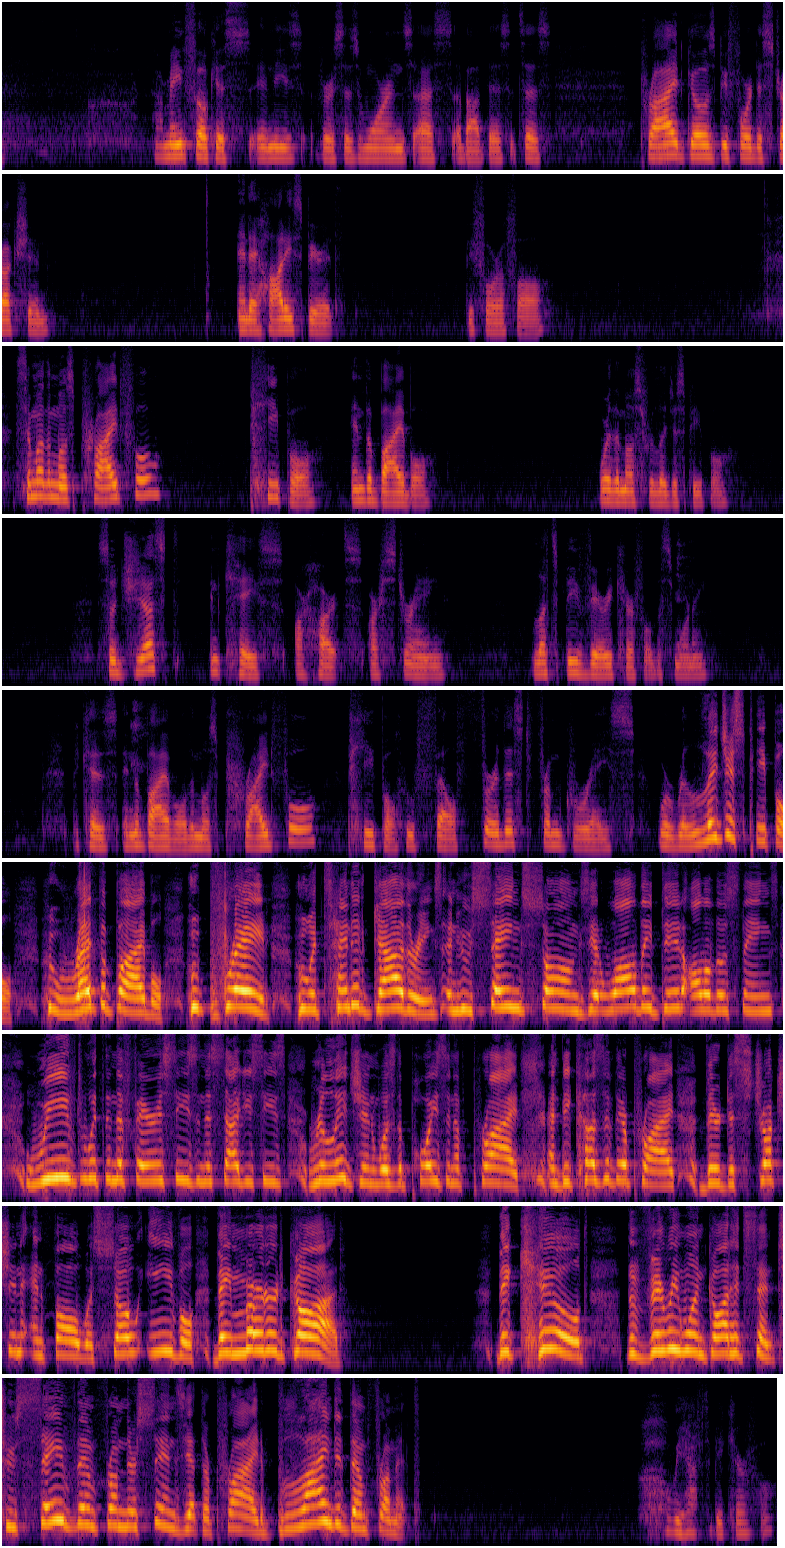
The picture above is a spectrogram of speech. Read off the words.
Our main focus in these verses warns us about this. It says, Pride goes before destruction, and a haughty spirit before a fall. Some of the most prideful people in the Bible were the most religious people. So, just in case our hearts are straying, let's be very careful this morning. Because in the Bible, the most prideful people who fell furthest from grace were religious people who read the Bible, who prayed, who attended gatherings, and who sang songs. Yet while they did all of those things, weaved within the Pharisees and the Sadducees, religion was the poison of pride. And because of their pride, their destruction and fall was so evil, they murdered God. They killed the very one God had sent to save them from their sins, yet their pride blinded them from it we have to be careful.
